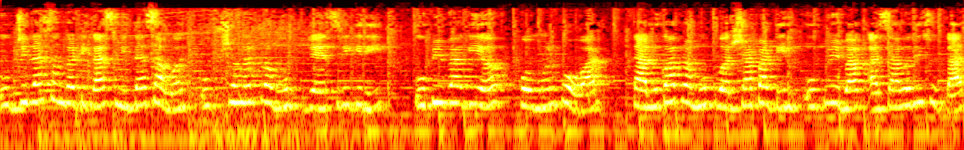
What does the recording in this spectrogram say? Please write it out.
उपजिल्हा संघटिका स्मिता सावंत उपशहर प्रमुख जयश्री गिरी उपविभागीय कोमल पोवार तालुका प्रमुख वर्षा पाटील उपविभाग असावरी सुतार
